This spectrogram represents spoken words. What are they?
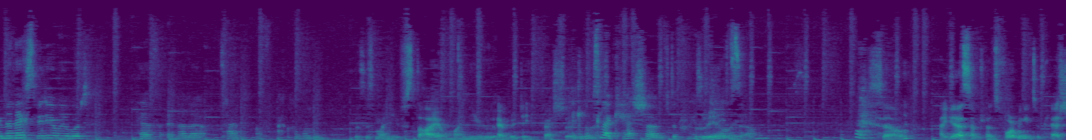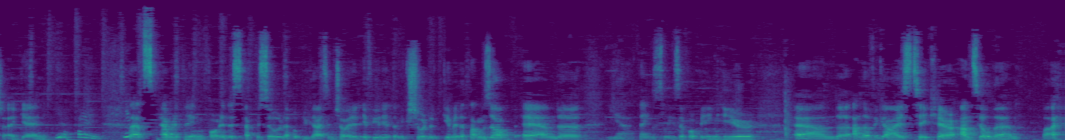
In the next video we would have another type of aquamarine. This is my new style, my new everyday fashion. It looks like Kesha with the crazy Really? kids. Um, So I guess I'm transforming into Kesha again. Yay! That's everything for this episode. I hope you guys enjoyed it. If you did, then make sure to give it a thumbs up. And uh, yeah, thanks Lisa for being here. And uh, I love you guys. Take care. Until then, bye.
